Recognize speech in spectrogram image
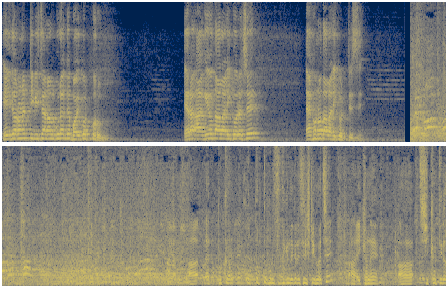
এই ধরনের টিভি চ্যানেলগুলোকে বয়কট করুন। এরা আগেও দালালি করেছে, এখনও দালালি করতেছে। এক প্রকার উত্তপ্ত পরিস্থিতি কিন্তু এখানে সৃষ্টি হয়েছে। এখানে শিক্ষার্থীরা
